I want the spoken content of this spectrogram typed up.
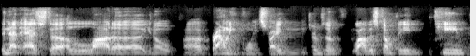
then that adds to a lot of, you know, uh, brownie points, right? In terms of, wow, this company team,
